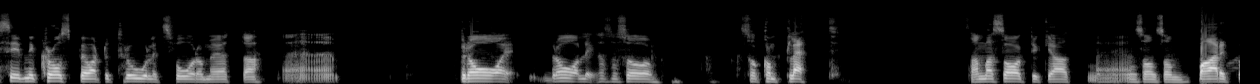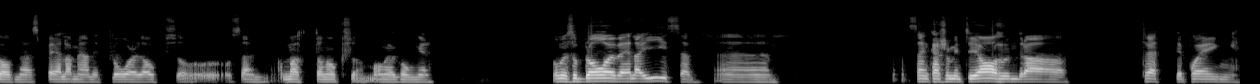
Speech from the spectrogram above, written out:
Sidney Crosby varit otroligt svår att möta. Eh, bra, bra, alltså så, så komplett. Samma sak tycker jag att en sån som Barkov när jag spelade med honom i Florida också. Och sen har mött honom också många gånger de är så bra över hela isen. Eh, sen kanske de inte gör 130 poäng eh,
